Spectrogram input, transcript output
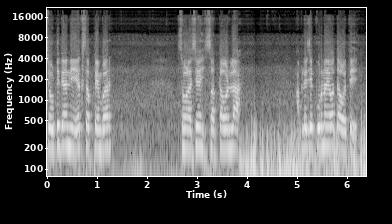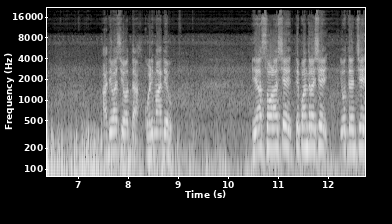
शेवटी त्यांनी एक सप्टेंबर सोळाशे सत्तावन्नला आपले जे पूर्ण योद्धा होते आदिवासी योद्धा कोळी महादेव या सोळाशे ते पंधराशे योद्ध्यांचे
